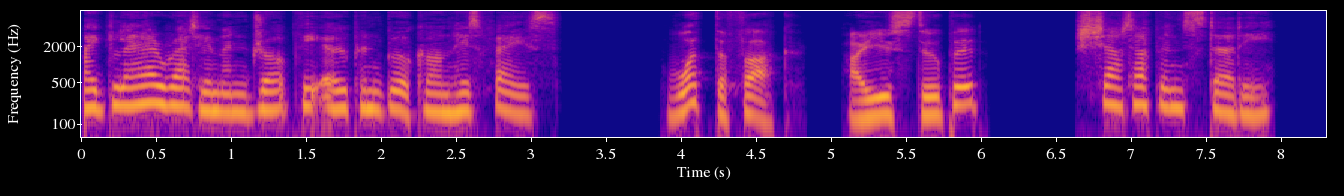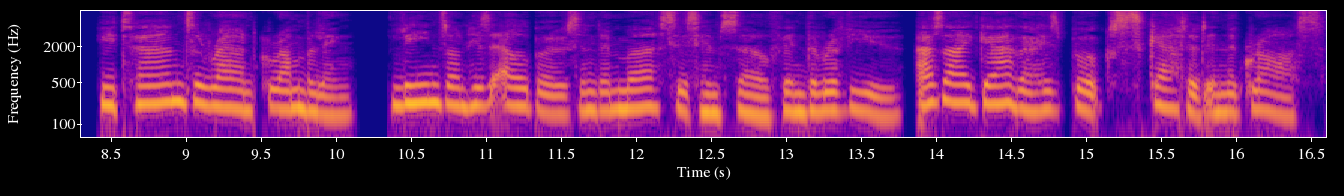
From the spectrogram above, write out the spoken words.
I glare at him and drop the open book on his face. What the fuck? Are you stupid? Shut up and study. He turns around grumbling, leans on his elbows and immerses himself in the review. As I gather his books scattered in the grass,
